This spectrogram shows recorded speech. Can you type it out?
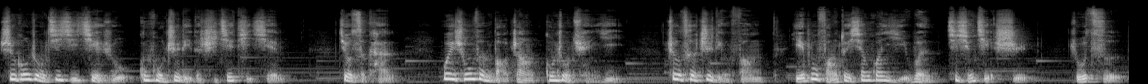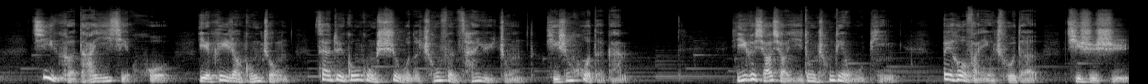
是公众积极介入公共治理的直接体现。就此看，为充分保障公众权益，政策制定方也不妨对相关疑问进行解释。如此，既可答疑解惑，也可以让公众在对公共事务的充分参与中提升获得感。一个小小移动充电物品。背后反映出的其实是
